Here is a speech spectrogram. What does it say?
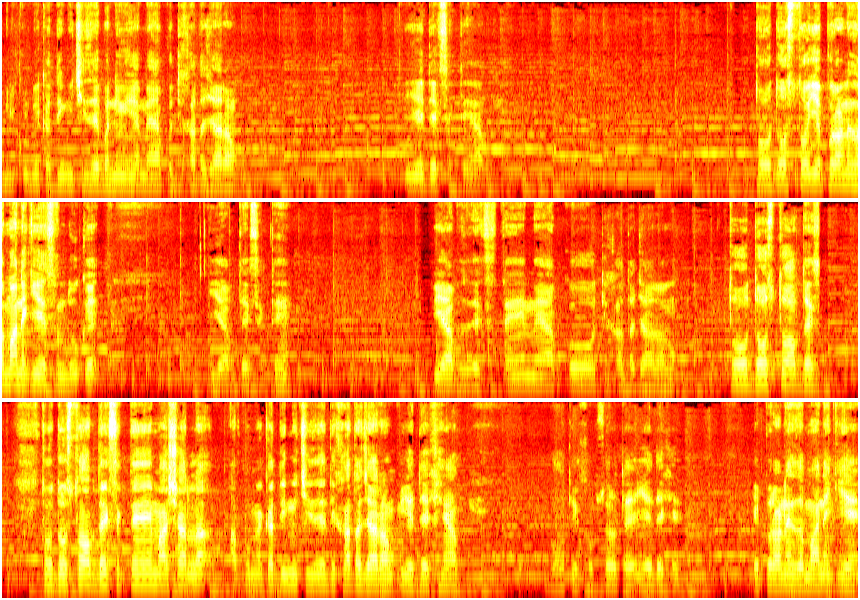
बिल्कुल भी कदीमी चीज़ें बनी हुई हैं, मैं आपको दिखाता जा रहा हूँ। ये देख सकते हैं आप। तो दोस्तों, ये पुराने ज़माने की ये संदूक है। ये आप देख सकते हैं। ये आप देख सकते हैं, मैं आपको दिखाता जा रहा हूँ। तो दोस्तों आप देख तो दोस्तों आप देख सकते हैं, माशाल्लाह, आपको मैं कदीमी चीज़ें दिखाता जा रहा हूँ। ये देखें आप, बहुत ही खूबसूरत है। ये देखें, ये पुराने ज़माने की है।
